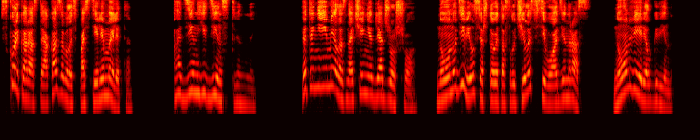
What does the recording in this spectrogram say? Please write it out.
сколько раз ты оказывалась в постели Меллета? Один единственный. Это не имело значения для Джошуа, но он удивился, что это случилось всего один раз. Но он верил Гвин.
